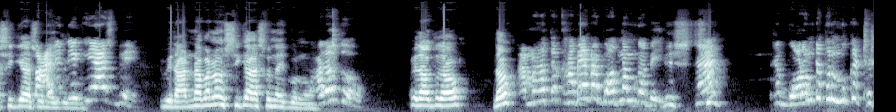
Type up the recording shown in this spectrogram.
শিখে আসো তুমি আসবে। তুমি রান্না বান্নাও শিখে আসো নাই কোনো। ভালো তো। যাও তো যাও যাও আমার হাতে খাবে আবার বদনাম গাবে। ইস হ্যাঁ? গরমটা তোর মুখে ঠেসে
